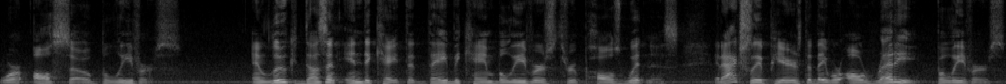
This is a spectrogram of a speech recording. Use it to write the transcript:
were also believers. And Luke doesn't indicate that they became believers through Paul's witness. It actually appears that they were already believers,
